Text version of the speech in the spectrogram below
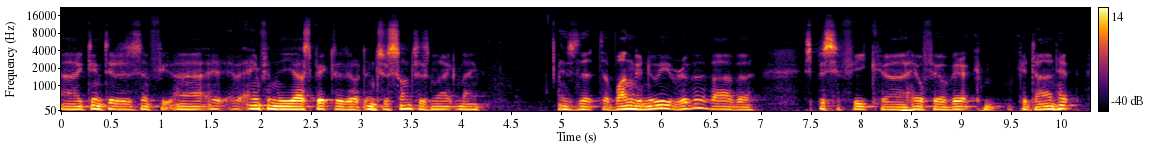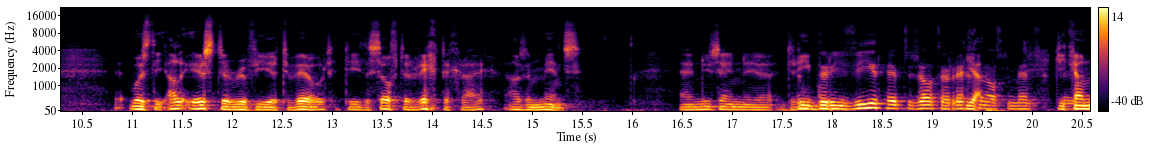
Uh, ik denk dat is een, uh, een van de aspecten dat interessant is, lijkt mij, is dat de Wanganui River, waar we specifiek heel veel werk gedaan hebben, was de allereerste rivier ter wereld die dezelfde rechten krijgt als een mens. En nu zijn er drie... De rivier heeft dezelfde rechten als de mens. Die kan,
